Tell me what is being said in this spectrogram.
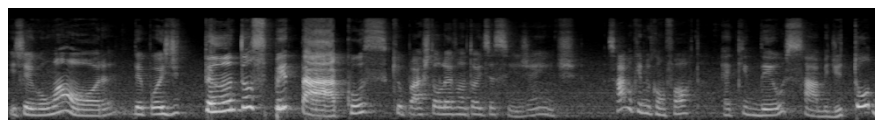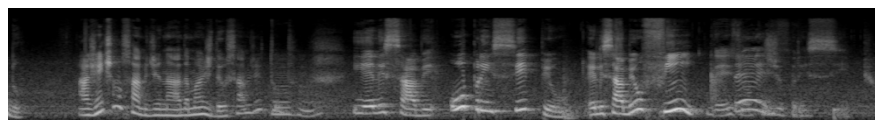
E chegou uma hora, depois de tantos pitacos, que o pastor levantou e disse assim: gente, sabe o que me conforta? É que Deus sabe de tudo. A gente não sabe de nada, mas Deus sabe de tudo. Uhum. E Ele sabe o princípio, Ele sabe o fim desde, desde o, princípio. o princípio.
